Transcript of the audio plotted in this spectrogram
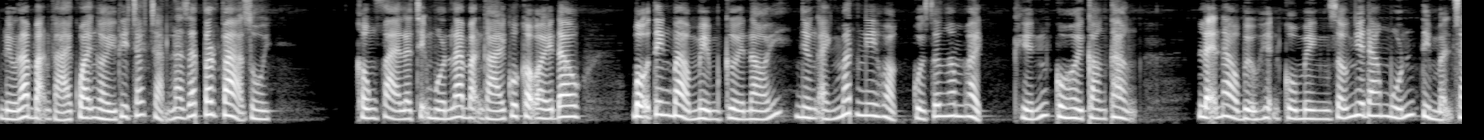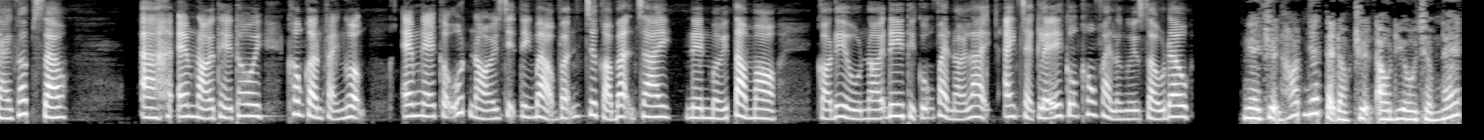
Nếu là bạn gái của anh ấy thì chắc chắn là rất vất vả rồi. Không phải là chị muốn làm bạn gái của cậu ấy đâu. Bộ tinh bảo mỉm cười nói, nhưng ánh mắt nghi hoặc của Dương Hâm Hoạch khiến cô hơi căng thẳng. Lẽ nào biểu hiện của mình giống như đang muốn tìm bạn trai gấp sao? À, em nói thế thôi, không cần phải ngượng. Em nghe cậu út nói chị Tinh Bảo vẫn chưa có bạn trai nên mới tò mò. Có điều nói đi thì cũng phải nói lại, anh Trạch Lễ cũng không phải là người xấu đâu. Nghe chuyện hot nhất tại đọc truyện audio.net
